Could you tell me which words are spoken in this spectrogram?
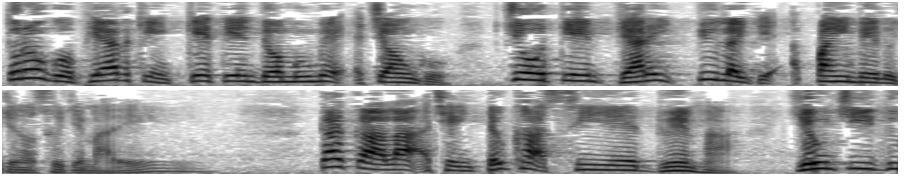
သူတို့ကိုဘုရားသခင်ကယ်တင်တော်မူမဲ့အကြောင်းကိုကြိုတင်ဗျာဒိတ်ပြုလိုက်တဲ့အပိုင်းပဲလို့ကျွန်တော်ဆိုချင်ပါတယ်ကပ်ကာလအချိန်ဒုက္ခဆင်းရဲတွင်မှာယုံကြည်သူ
